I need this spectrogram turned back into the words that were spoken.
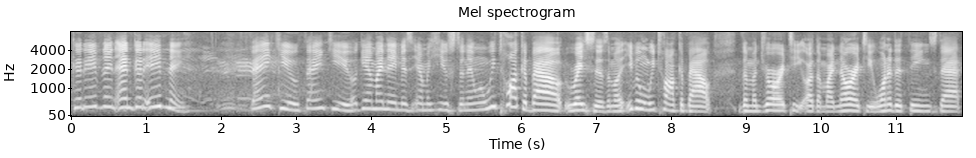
Good evening and good evening. Thank you, thank you. Again, my name is Emma Houston, and when we talk about racism, even when we talk about the majority or the minority, one of the things that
